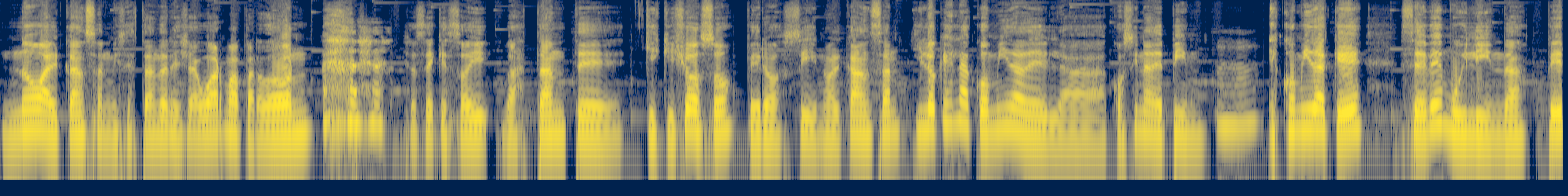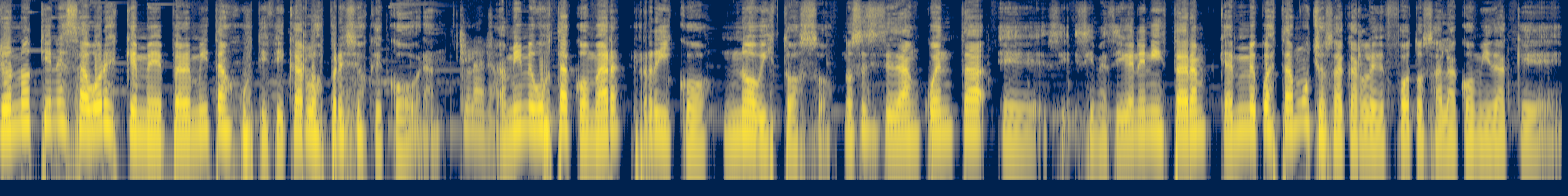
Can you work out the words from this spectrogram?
No alcanzan mis estándares de perdón. Yo sé que soy bastante quisquilloso, pero sí, no alcanzan. Y lo que es la comida de la cocina de Pim, es comida que se ve muy linda, pero no tiene sabores que me permitan justificar los precios que cobran. Claro. A mí me gusta comer rico, no vistoso. No sé si se dan cuenta, eh, si, si me siguen en Instagram, que a mí me cuesta mucho sacarle fotos a la comida que,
